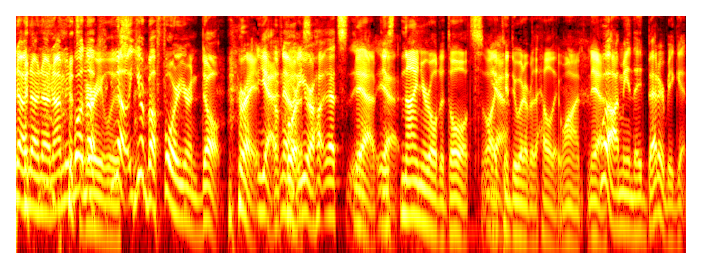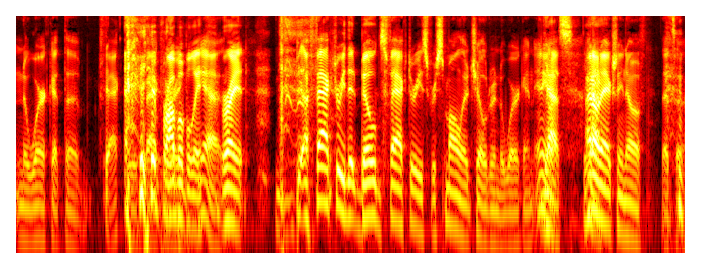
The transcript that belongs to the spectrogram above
no, no, no, no. I mean, well, no, loose. no, you're before you're an adult, right? Yeah, of no, course. you're a, that's yeah. These nine-year-old adults like Yeah. can do whatever the hell they want. Yeah. Well, I mean, they'd better be getting to work at the factory. factory. Probably. Yeah. Right. A factory that builds factories for smaller children to work in. Anyway, Yes. I don't actually know if that's a.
